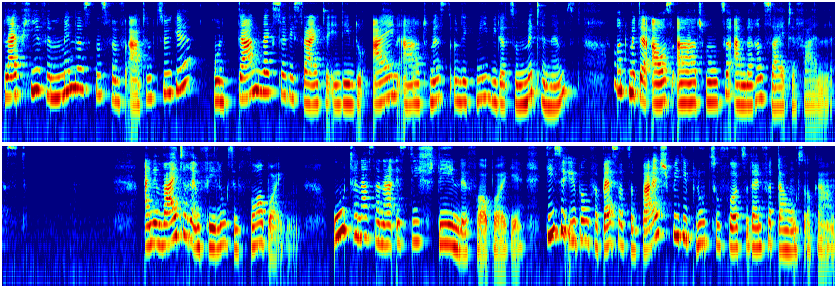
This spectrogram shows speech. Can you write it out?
Bleib hier für mindestens fünf Atemzüge und dann wechsel die Seite, indem du einatmest und die Knie wieder zur Mitte nimmst und mit der Ausatmung zur anderen Seite fallen lässt. Eine weitere Empfehlung sind Vorbeugen. Uttanasana ist die stehende Vorbeuge. Diese Übung verbessert zum Beispiel die Blutzufuhr zu deinen Verdauungsorganen.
